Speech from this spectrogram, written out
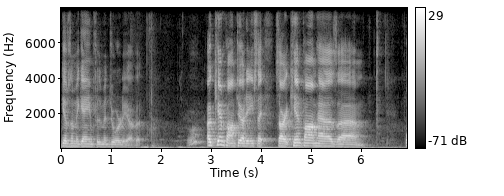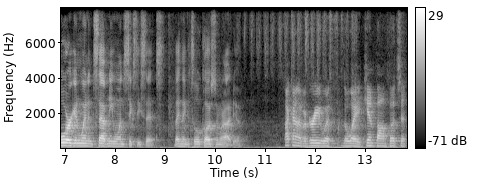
gives them a game for the majority of it. Oh, KenPom, too. I didn't even say. Sorry, KenPom has um, Oregon winning 71 66. They think it's a little closer than what I do. I kind of agree with the way KenPom puts it.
